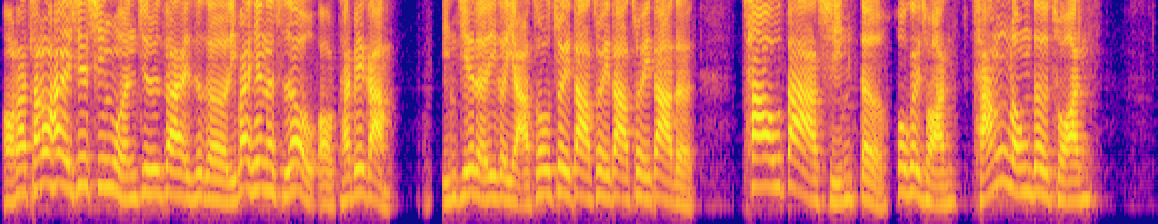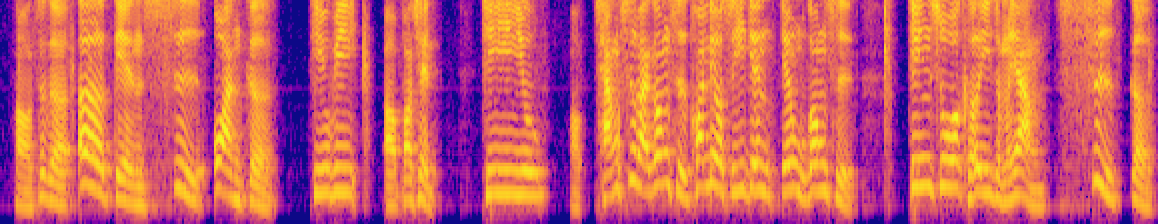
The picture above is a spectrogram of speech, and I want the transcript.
哦，那长隆还有一些新闻，就是在这个礼拜天的时候，哦，台北港迎接了一个亚洲最大、最大、最大的超大型的货柜船——长隆的船。好，这个二点四万个 TUB，哦，抱歉，TEU，哦，长四百公尺，宽六十一点点五公尺，听说可以怎么样？四个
